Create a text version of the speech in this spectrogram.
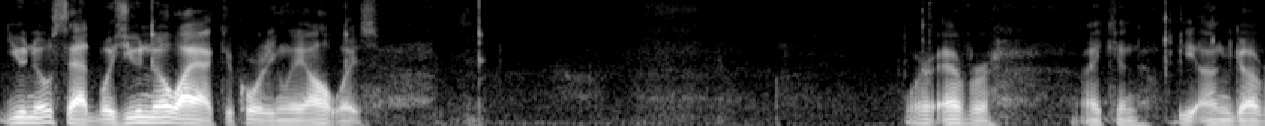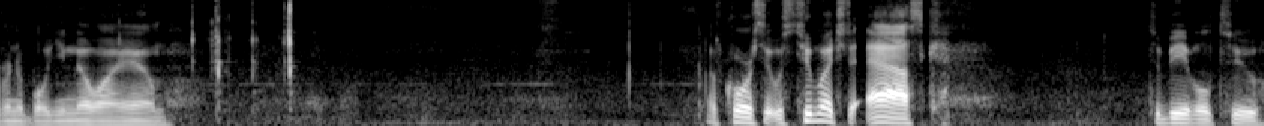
You know, sad boys, you know I act accordingly always. Wherever I can be ungovernable, you know I am. Of course, it was too much to ask to be able to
